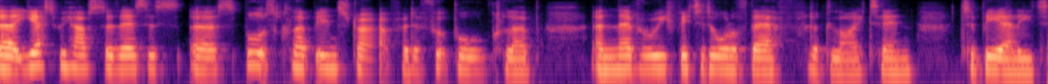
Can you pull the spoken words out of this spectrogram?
Uh, yes, we have. So there's this uh, sports club in Stratford, a football club, and they've refitted all of their floodlighting to be LED,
